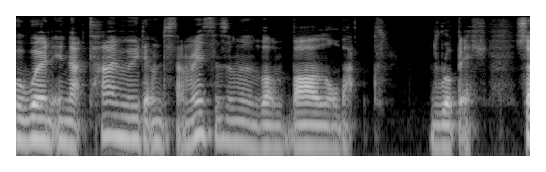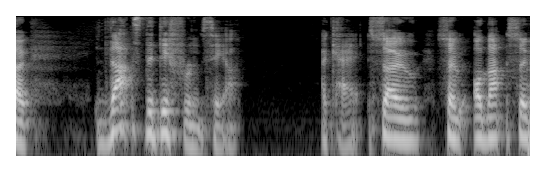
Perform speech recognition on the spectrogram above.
we weren't in that time we didn't understand racism and blah, blah, blah and all that rubbish so that's the difference here okay so so on that so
